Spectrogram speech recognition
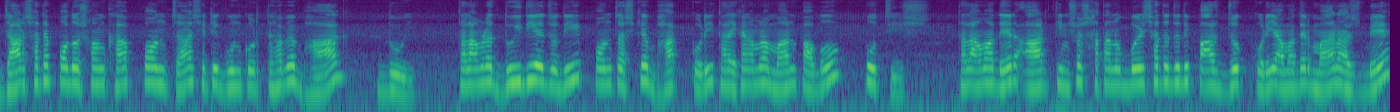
যার সাথে পদ সংখ্যা পঞ্চাশ, এটি গুণ করতে হবে ভাগ দুই। তাহলে আমরা দুই দিয়ে যদি পঞ্চাশকে ভাগ করি, তাহলে এখানে আমরা মান পাবো পঁচিশ। তাহলে আমাদের আর তিনশো সাতানব্বইয়ের সাথে যদি পাঁচ যোগ করি, আমাদের মান আসবে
